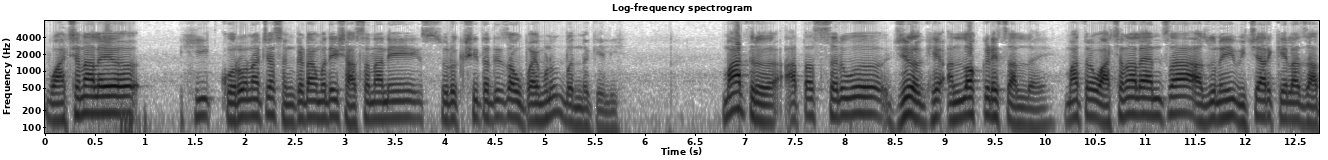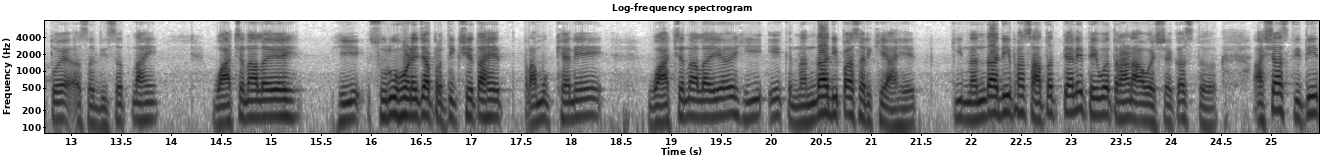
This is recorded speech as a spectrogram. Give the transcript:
वाचनालय ही कोरोनाच्या संकटामध्ये शासनाने सुरक्षिततेचा उपाय म्हणून बंद केली. मात्र आता सर्व जग हे अनलॉककडे चाललं आहे मात्र वाचनालयांचा अजूनही विचार केला जातो आहे असं दिसत नाही. वाचनालय ही सुरू होण्याच्या प्रतीक्षेत आहेत. प्रामुख्याने वाचनालय ही एक नंदादीपासारखी आहेत. की नंदादीप हा सातत्याने तेवत राहणं आवश्यक असतं. अशा स्थितीत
